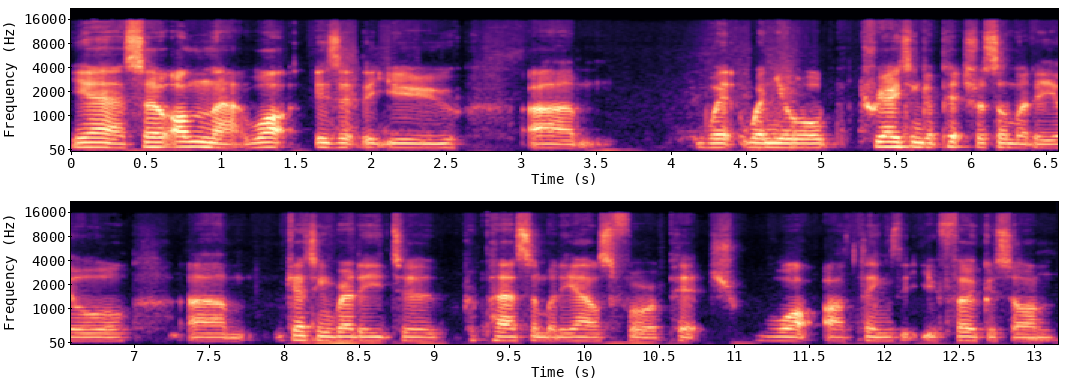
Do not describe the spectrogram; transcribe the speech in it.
Yeah. So on that, what is it that you um, when you're creating a pitch for somebody or um, getting ready to prepare somebody else for a pitch, what are things that you focus on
